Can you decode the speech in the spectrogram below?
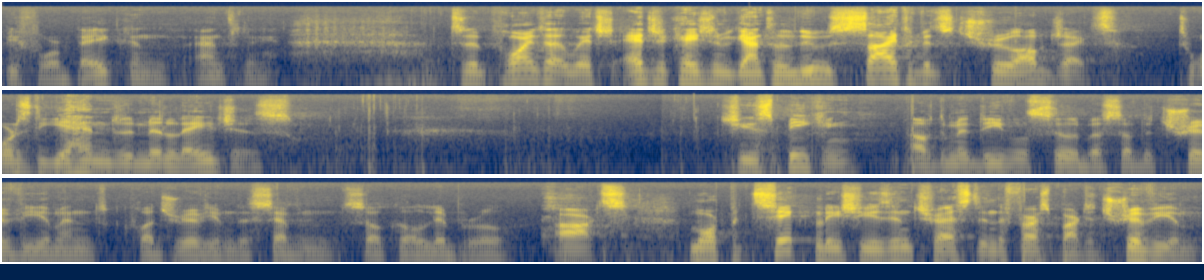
before Bacon, Anthony, to the point at which education began to lose sight of its true object towards the end of the Middle Ages. She is speaking of the medieval syllabus of the trivium and quadrivium, the seven so called liberal arts. More particularly, she is interested in the first part, the trivium,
